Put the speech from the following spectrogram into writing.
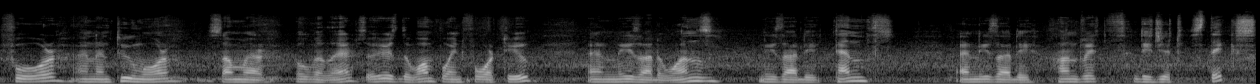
4 and then two more somewhere over there. So here's the 1.42 and these are the ones. These are the tenths and these are the hundredth digit sticks.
